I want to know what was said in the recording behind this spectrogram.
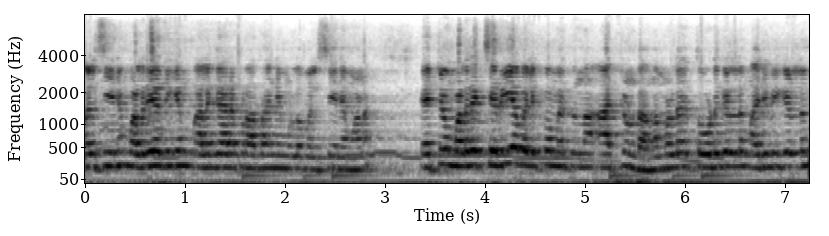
മത്സ്യനും വളരെയധികം അലങ്കാര പ്രാധാന്യമുള്ള മത്സ്യനമാണ്. ഏറ്റവും വളരെ ചെറിയ വലിപ്പം എത്തുന്ന ആറ്റുണ്ട. നമ്മളുടെ തോടുകളിലും അരുവികളിലും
